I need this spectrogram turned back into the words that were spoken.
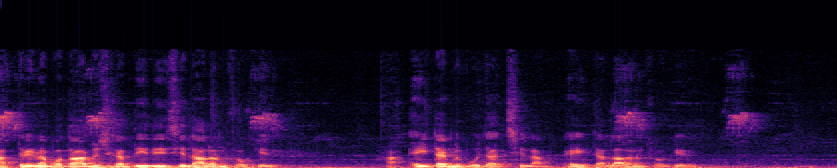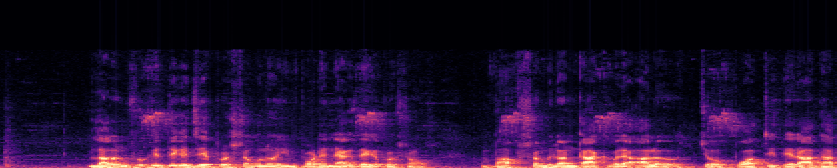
আর তৃণপত আবিষ্কার দিয়ে দিয়েছি লালন ফকির। হ্যাঁ, এইটা আমি বোঝাচ্ছিলাম এইটা লালন ফকির। লালন ফকির থেকে যে প্রশ্নগুলো ইম্পর্টেন্ট এক জায়গায় প্রশ্ন। ভাব সম্মিলন কাকে বলে? আলোচ্য পথটিতে রাধার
